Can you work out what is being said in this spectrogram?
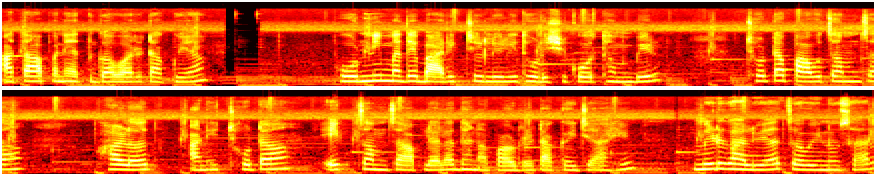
आता आपण यात गवार टाकूया. फोडणीमध्ये बारीक चिरलेली थोडीशी कोथिंबीर छोटा पाव चमचा हळद आणि छोटा एक चमचा आपल्याला धना पावडर टाकायची आहे. मीठ घालूया चवीनुसार.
